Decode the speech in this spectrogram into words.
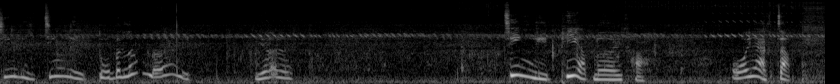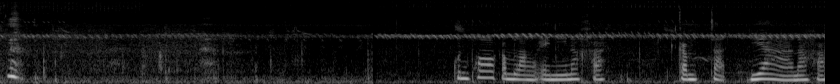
จิ้งหรีดจิ้งหรีดตัวเบลเริ่มเลย เยอะเลยจิ้งหรีดเพียบเลยค่ะ โอ้อยากจับ คุณพ่อกำลังไอ้นี้นะคะ กำจัดหญ้านะคะ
